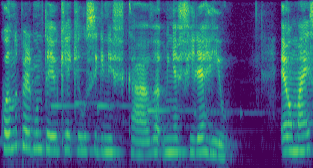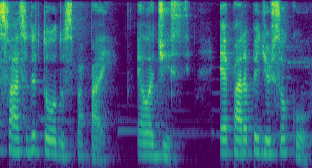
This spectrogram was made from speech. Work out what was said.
Quando perguntei o que aquilo significava, minha filha riu. É o mais fácil de todos, papai, ela disse. É para pedir socorro.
